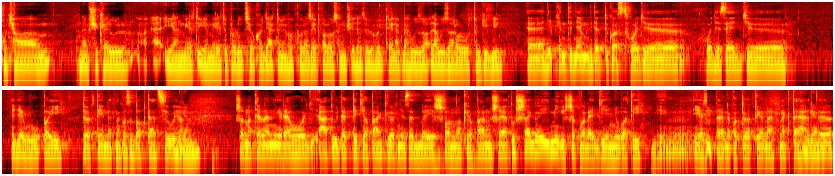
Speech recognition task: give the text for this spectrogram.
hogyha nem sikerül ilyen, mért, ilyen méretű produkciókat gyártani, akkor azért valószínűsíthető, hogy tényleg behúzza, lehúzza a a Ghibli. Egyébként említettük azt, hogy, hogy ez egy egy európai történetnek az adaptációja. Igen. És annak ellenére, hogy átültették japán környezetbe, és vannak japán sajátosságai, mégiscsak van egy ilyen nyugati érzete ennek a történetnek. Tehát Igen.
